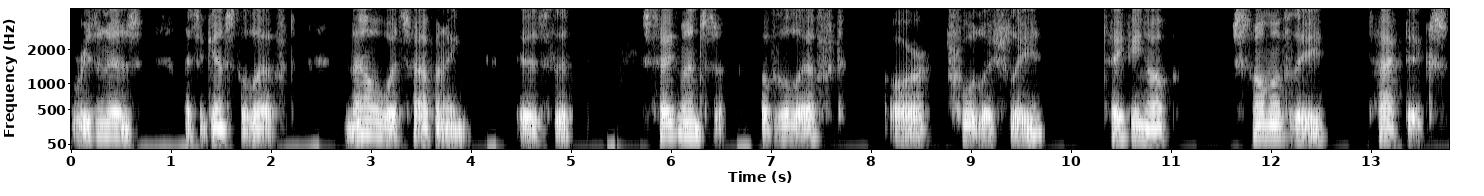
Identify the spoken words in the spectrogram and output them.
The reason is it's against the left. Now, what's happening is that segments of the left are foolishly taking up some of the tactics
